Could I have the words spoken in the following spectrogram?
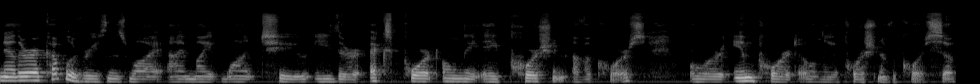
Now there are a couple of reasons why I might want to either export only a portion of a course or import only a portion of a course. So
